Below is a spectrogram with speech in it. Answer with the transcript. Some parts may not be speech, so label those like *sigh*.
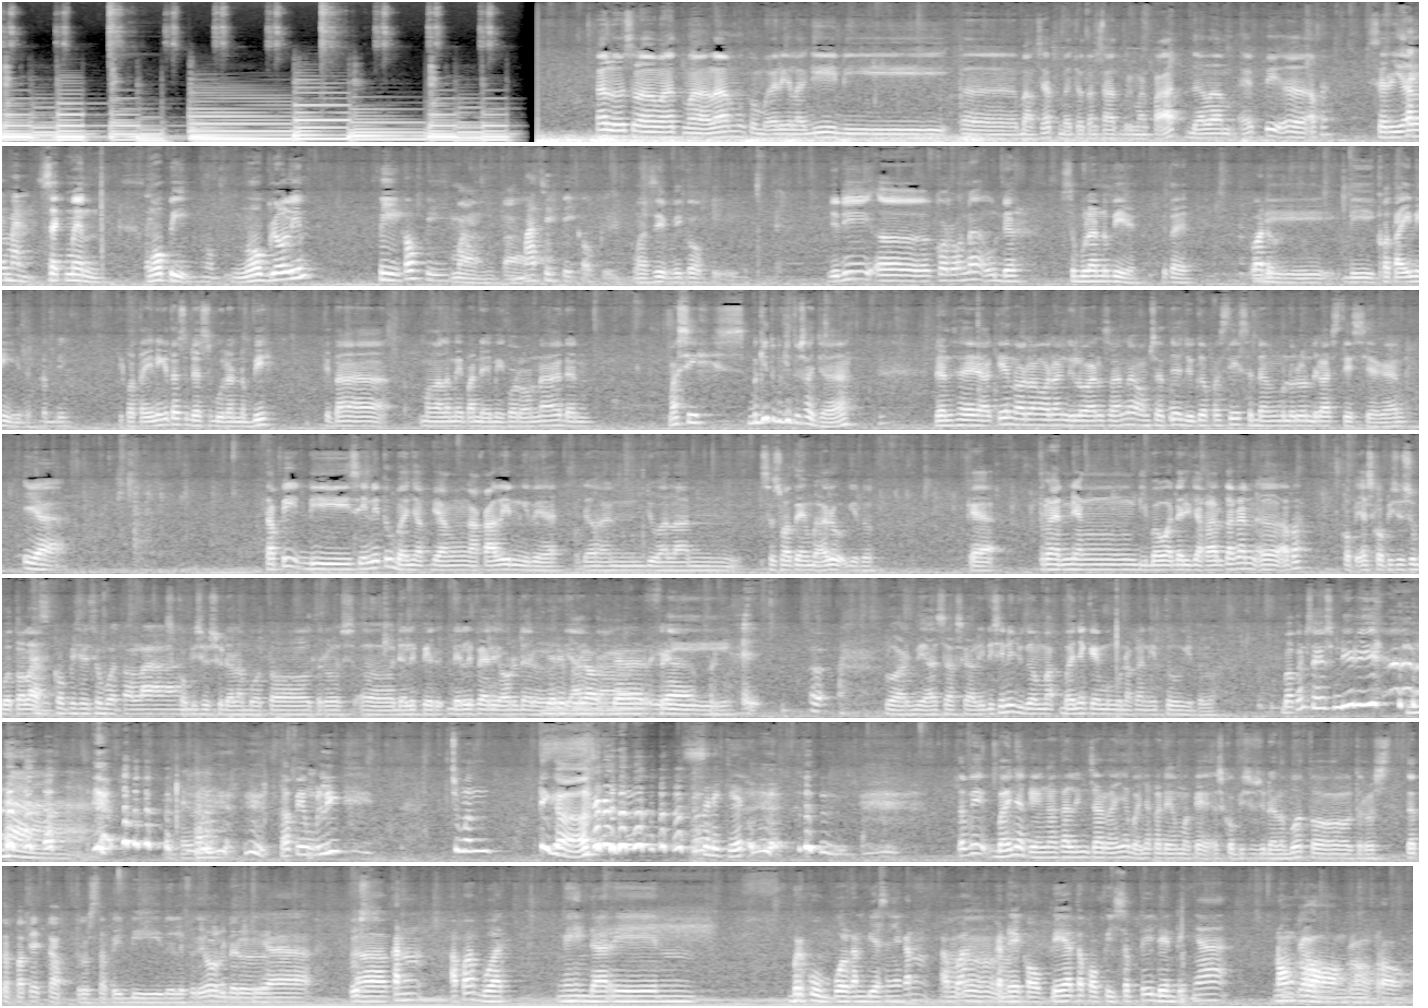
Halo, selamat malam. Kembali lagi di eh, Bangsat Bacotan Sangat Bermanfaat dalam epi eh, apa? Serial Segmen. segmen ngopi. Ngopi. Ngobrolin Pi kopi. mantap. Masih pi kopi. Masih pi kopi. Jadi eh, corona udah sebulan lebih ya kita ya. Waduh. Di di kota ini gitu. Lebih. Di kota ini kita sudah sebulan lebih kita mengalami pandemi corona dan masih begitu-begitu saja. Dan saya yakin orang-orang di luar sana omsetnya juga pasti sedang menurun drastis ya kan. Iya. Tapi di sini tuh banyak yang ngakalin gitu ya dengan jualan sesuatu yang baru gitu. Kayak tren yang dibawa dari Jakarta kan eh, apa? Kopi es kopi susu botolan. Es kopi susu botolan. Es kopi susu dalam botol terus eh, delivery delivery order Delivery diantar, order, iya. free. Eh, Luar biasa sekali. Di sini juga banyak yang menggunakan itu gitu loh. Bahkan saya sendiri. Nah. *laughs* Itu kan Tapi yang beli cuman tiga. sedikit. *laughs* Tapi banyak yang ngakalin caranya, banyak ada yang pakai es kopi susu dalam botol, terus tetap pakai cup, terus tapi di delivery order. Ya Terus? eh, kan apa buat ngehindarin berkumpul kan biasanya kan apa Hmm. kedai kopi atau kopi shop itu identiknya nongkrong Nongkrong, nongkrong.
